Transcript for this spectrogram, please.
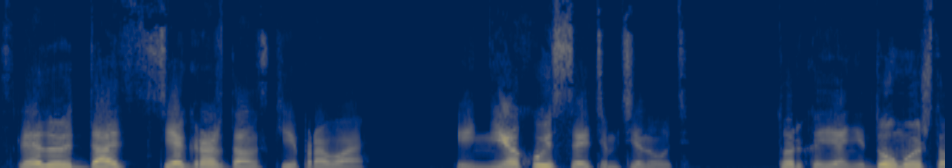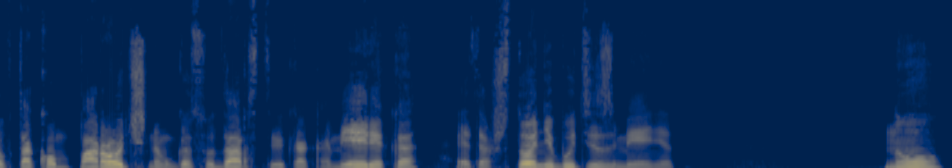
следует дать все гражданские права, и нехуй с этим тянуть. Только я не думаю, что в таком порочном государстве, как Америка, это что-нибудь изменит. Ну,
